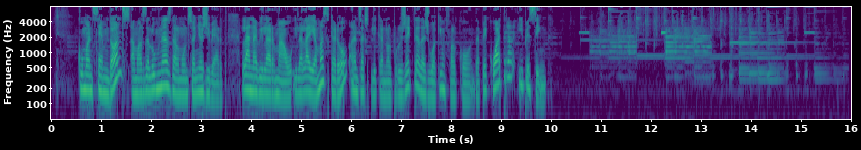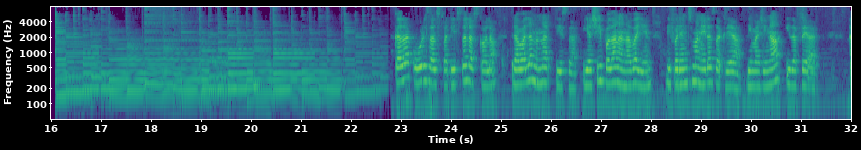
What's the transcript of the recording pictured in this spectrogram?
Comencem, doncs, amb els alumnes del Montsenyor Givert. L'Anna Vilarmau i la Laia Mascaró ens expliquen el projecte de Joaquim Falcó, de P4 i P5. Cada curs els petits de l'escola treballen un artista i així poden anar veient diferents maneres de crear, d'imaginar i de fer art.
